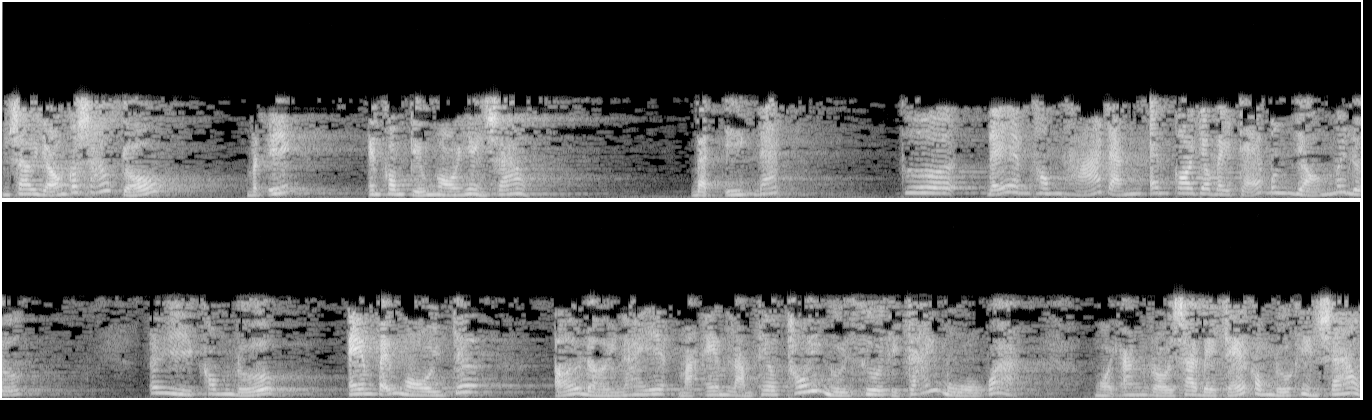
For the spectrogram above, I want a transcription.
sao dọn có sáu chỗ? Bạch Yến, em không chịu ngồi hay sao? Bạch Yến đáp, Thưa, để em thông thả đặng em coi cho bầy trẻ bưng dọn mới được. Ê, không được, em phải ngồi chứ. Ở đời nay mà em làm theo thói người xưa thì trái mùa quá. À. Ngồi ăn rồi sai bề trẻ không được thì sao?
